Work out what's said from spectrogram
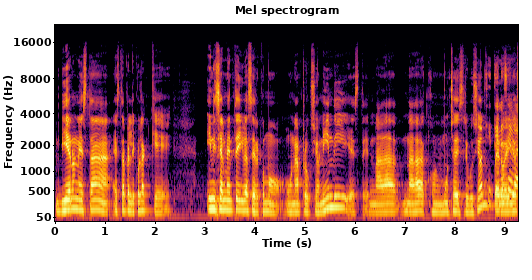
Vieron esta, esta película que inicialmente iba a ser como una producción indie, este, nada, nada con mucha distribución, pero ellos,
